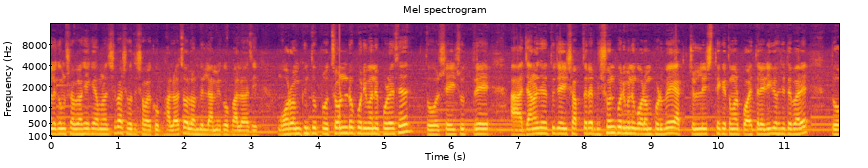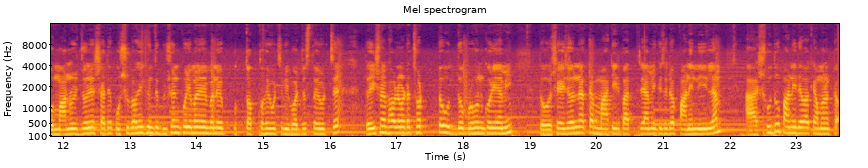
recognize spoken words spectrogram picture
আলাইকুম সবাইকে, কেমন আছি আশা করছি সবাই খুব ভালো আছো। আলহামদুলিল্লাহ আমি খুব ভালো আছি। গরম কিন্তু প্রচণ্ড পরিমাণে পড়েছে, তো সেই সূত্রে জানা যেহেতু যে এই সপ্তাহটা ভীষণ পরিমাণে গরম পড়বে, একচল্লিশ থেকে তোমার পঁয়তাল্লিশ ডিগ্রি হয়ে যেতে পারে, তো মানুষজনের সাথে পশু পাখি কিন্তু ভীষণ পরিমাণে মানে উত্তপ্ত হয়ে উঠছে, বিপর্যস্ত হয়ে উঠছে। তো এই সময় ভাবলাম একটা ছোট্ট উদ্যোগ গ্রহণ করি আমি। তো সেই জন্য একটা মাটির পাত্রে আমি কিছুটা পানি নিয়ে নিলাম। আর শুধু পানি দেওয়া কেমন একটা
